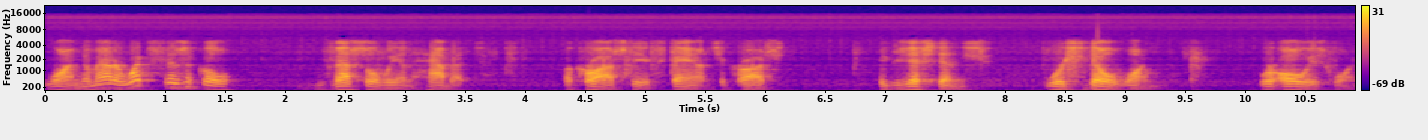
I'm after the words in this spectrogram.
one, no matter what physical vessel we inhabit across the expanse, across existence, we're still one. We're always one.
